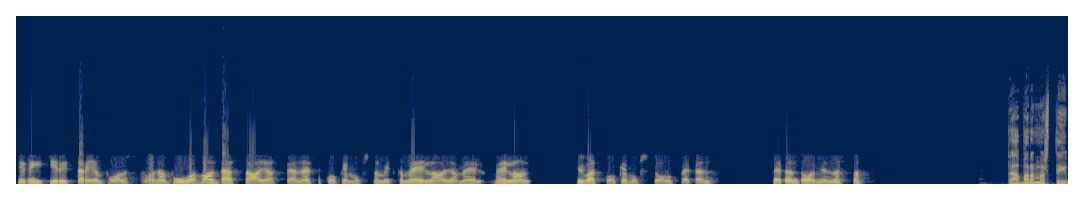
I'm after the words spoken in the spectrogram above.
tietenkin kirittärien puolesta voidaan puhua vain tästä ajasta ja näistä kokemuksista, mitkä meillä on. Ja meillä on hyvät kokemukset ollut Peten, Peten toiminnasta. Tämä on varmasti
